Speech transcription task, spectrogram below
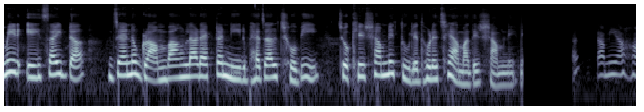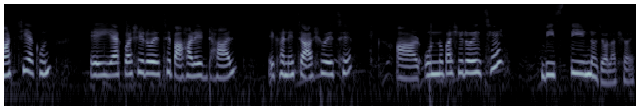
ড্যামের এই সাইডটা যেন গ্রাম বাংলার একটা নির্ভেজাল ছবি চোখের সামনে তুলে ধরেছে আমাদের সামনে। আমি হাঁটছি এখন। এই এক পাশে রয়েছে পাহাড়ের ঢাল, এখানে চাষ হয়েছে। আর অন্য পাশে রয়েছে বিস্তীর্ণ জলাশয়।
